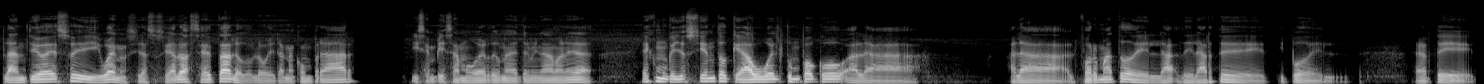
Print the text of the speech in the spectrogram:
planteó eso y bueno, si la sociedad lo acepta, lo, lo irán a comprar y se empieza a mover de una determinada manera. Es como que yo siento que ha vuelto un poco a la, a la- al formato del, del arte de- tipo del arte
